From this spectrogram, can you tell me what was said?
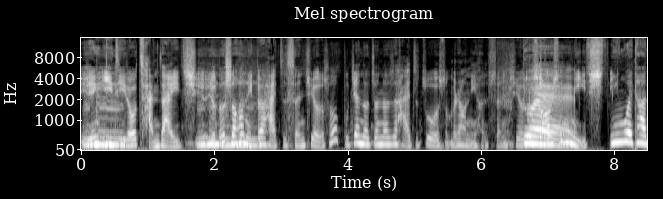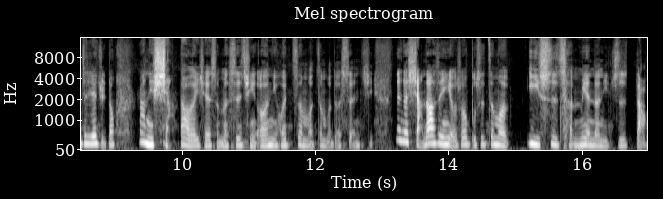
已经议题都缠在一起了。有的时候你对孩子生气，有的时候不见得真的是孩子做了什么让你很生气，有的时候是你因为他的这些举动让你想到了一些什么事情，而你会这么这么的生气。那个想到的事情有时候不是这么。意识层面的，你知道，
